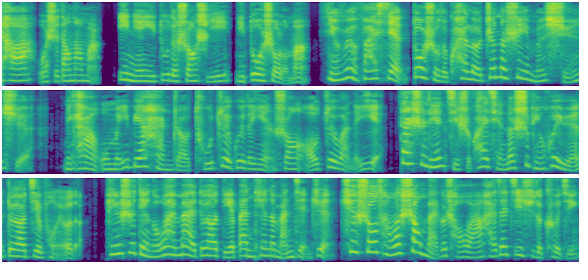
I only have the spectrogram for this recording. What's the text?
好啊，我是当当马。一年一度的双十一，你剁手了吗？你有没有发现，剁手的快乐真的是一门玄学？你看，我们一边喊着涂最贵的眼霜，熬最晚的夜，但是连几十块钱的视频会员都要借朋友的，平时点个外卖都要叠半天的满减券，却收藏了上百个潮玩，还在继续的氪金。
